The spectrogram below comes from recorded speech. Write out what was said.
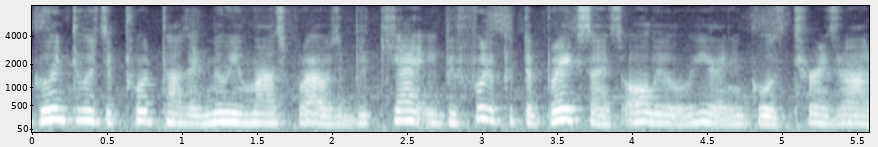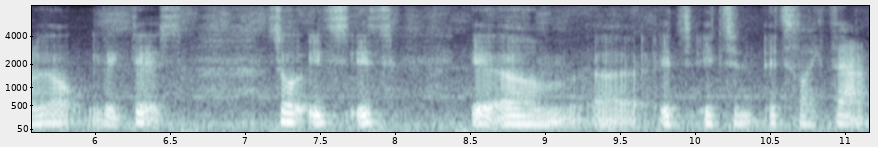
going towards the protons at a million miles per hour. Before they put the brakes on, it's all the way over here, and it goes turns around like this. So it's it's it, um, uh, it's it's it's like that.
